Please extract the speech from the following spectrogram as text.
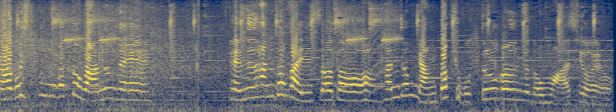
가고 싶은 것도 많은데 배는 한도가 있어서 한정 양밖에 못 들어가는 게 너무 아쉬워요.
